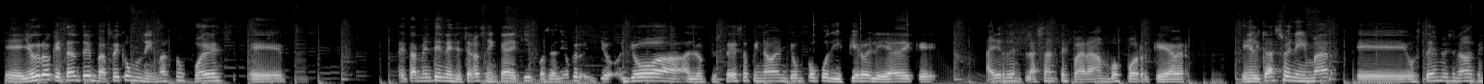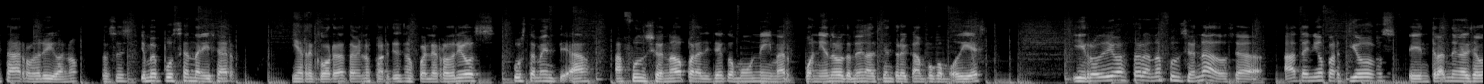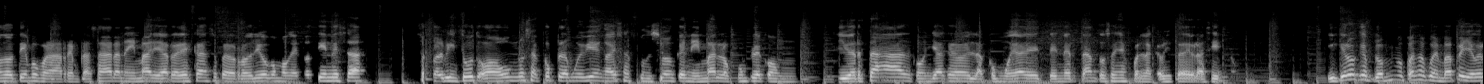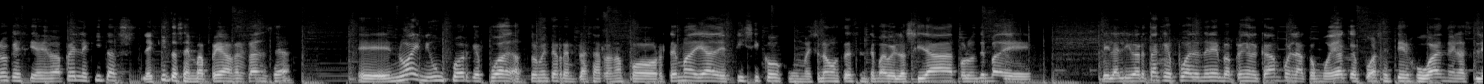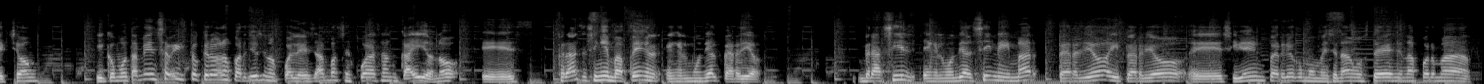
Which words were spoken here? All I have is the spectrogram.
eh, yo creo que tanto Mbappé como Neymar son jugadores eh, necesarios en cada equipo. O sea, yo creo, yo, yo a, lo que ustedes opinaban, yo un poco difiero de la idea de que hay reemplazantes para ambos, porque, a ver, en el caso de Neymar, eh, ustedes mencionaban que estaba Rodrigo, ¿no? Entonces yo me puse a analizar y a recordar también los partidos en los cuales Rodrigo justamente ha, ha funcionado para Tite como un Neymar, poniéndolo también al centro de campo como 10. Y Rodrigo hasta ahora no ha funcionado, o sea, ha tenido partidos entrando en el segundo tiempo para reemplazar a Neymar y darle descanso, pero Rodrigo como que no tiene esa solvitud o aún no se acopla muy bien a esa función que Neymar lo cumple con libertad, con ya creo la comodidad de tener tantos años con la cabeza de Brasil. Y creo que lo mismo pasa con Mbappé. Yo creo que si a Mbappé le quitas, le quitas a Mbappé a Francia, eh, no hay ningún jugador que pueda actualmente reemplazarlo, ¿no? Por tema ya de físico, como mencionamos ustedes, el tema de velocidad, por un tema de, de la libertad que pueda tener Mbappé en el campo, en la comodidad que pueda sentir jugando en la selección. Y como también se ha visto, creo, en los partidos en los cuales ambas escuadras han caído, ¿no? Francia sin Mbappé en el, Mundial perdió. Brasil en el Mundial sin Neymar perdió y perdió, eh, si bien perdió, como mencionaban ustedes, de una forma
